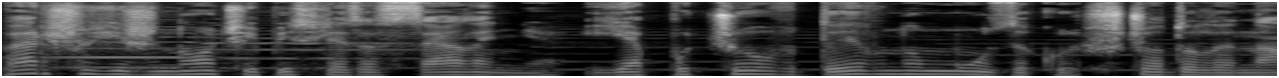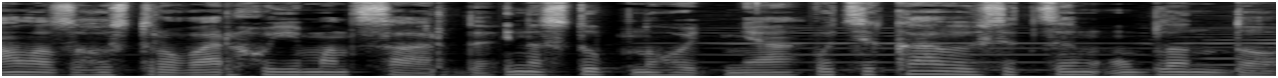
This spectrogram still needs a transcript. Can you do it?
Першої ж ночі після заселення я почув дивну музику, що долинала з гостроверхої мансарди, і наступного дня поцікавився цим у Бландо.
